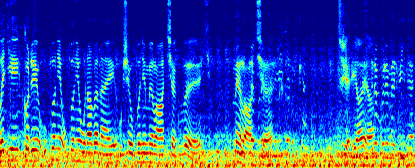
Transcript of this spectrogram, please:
Lidi, Kody je úplně, úplně unavený, už je úplně miláček, viď? Miláček. Cože, jo, jo. bude medvíde.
